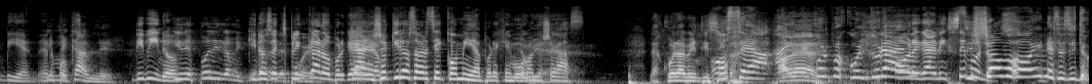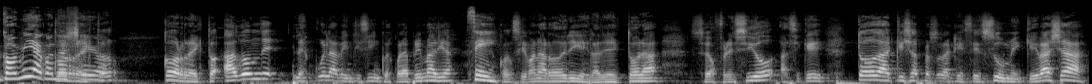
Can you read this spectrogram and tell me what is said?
Bien, hermoso. Impecable. Divino. Y después dígame Y ¿qué nos era después? explicaron porque... Claro, yo quiero saber si hay comida, por ejemplo, Muy cuando bien. llegas. La escuela 25. O sea, A hay ver, este cuerpo es cultural. Organicémonos. Si yo voy, necesito comida cuando Correcto. llego. Correcto. ¿A dónde la escuela 25, escuela primaria? Sí. Con Silvana Rodríguez, la directora, se ofreció. Así que toda aquella persona que se sume y que vaya,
